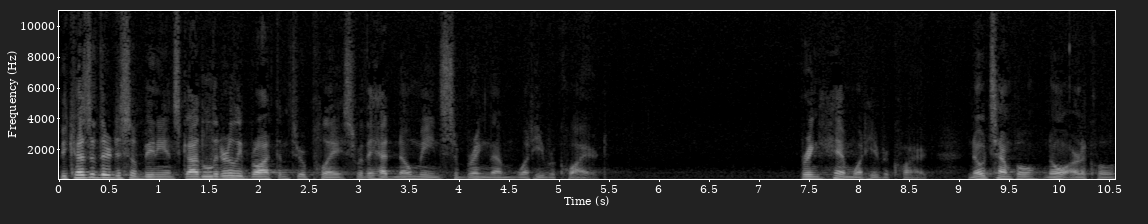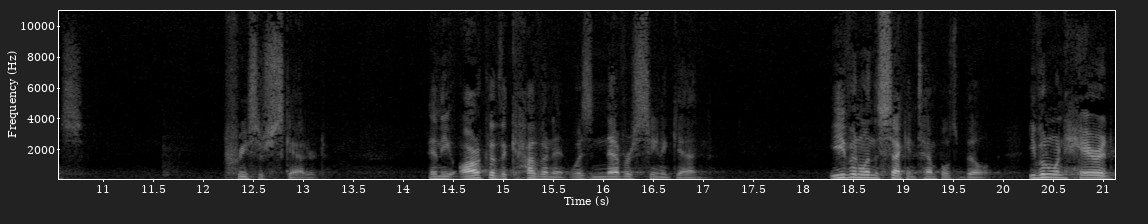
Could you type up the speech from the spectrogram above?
Because of their disobedience, God literally brought them through a place where they had no means to bring them what He required. Bring Him what He required. No temple, no articles. Priests are scattered. And the Ark of the Covenant was never seen again. Even when the second temple is built, even when Herod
